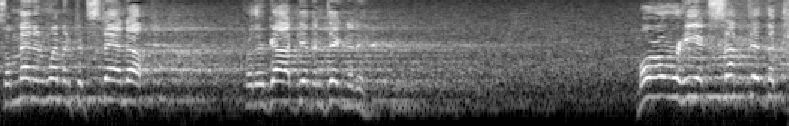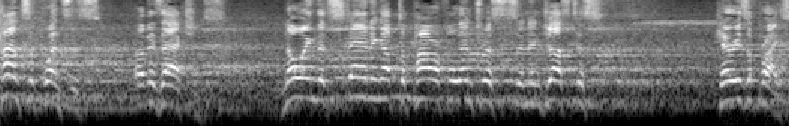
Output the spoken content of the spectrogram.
so men and women could stand up for their God given dignity. Moreover, he accepted the consequences of his actions, knowing that standing up to powerful interests and injustice carries a price.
